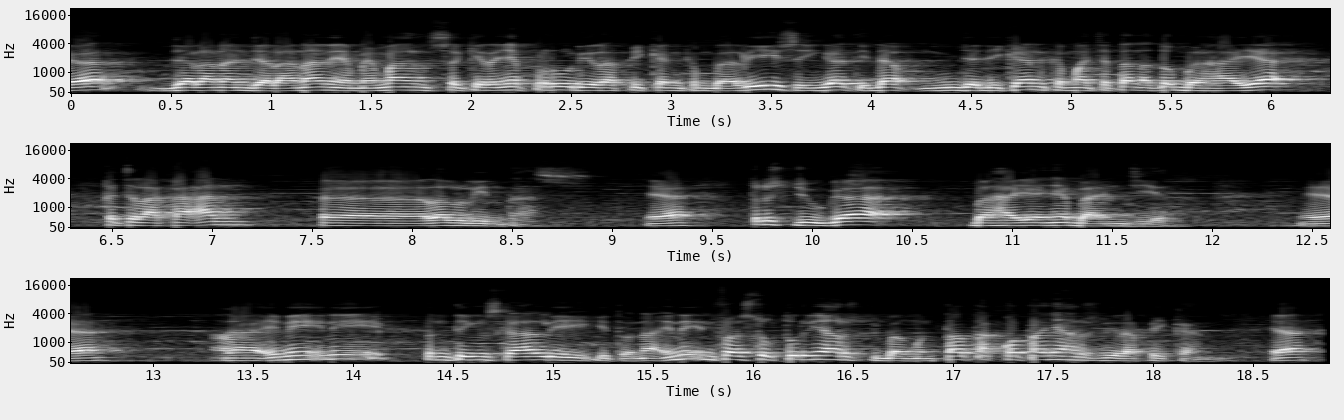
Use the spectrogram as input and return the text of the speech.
ya jalanan-jalanan yang memang sekiranya perlu dirapikan kembali sehingga tidak menjadikan kemacetan atau bahaya kecelakaan eh, lalu lintas. Ya, terus juga bahayanya banjir. Ya, Nah, ini ini penting sekali gitu. Nah, ini infrastrukturnya harus dibangun, tata kotanya harus dirapikan, ya.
